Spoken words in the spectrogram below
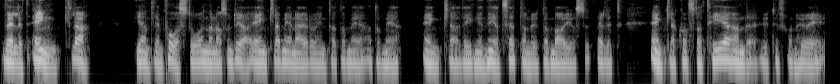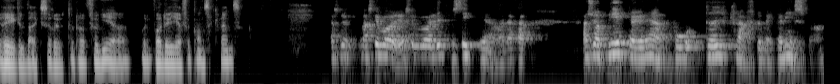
väldigt enkla egentligen påståendena som du gör. Enkla menar jag då inte att de är, att de är enkla, det är inget nedsättande, utan bara just ett väldigt enkla konstaterande utifrån hur regelverk ser ut och hur det fungerar och vad det ger för konsekvenser. Alltså, man ska vara, jag ska vara lite försiktig här, därför att alltså jag pekar ju här på drivkraft och mekanismer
